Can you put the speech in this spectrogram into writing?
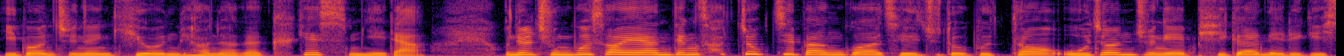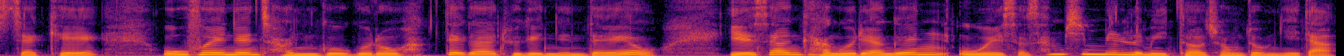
이번 주는 기온 변화가 크겠습니다. 오늘 중부 서해안 등 서쪽 지방과 제주도부터 오전 중에 비가 내리기 시작해 오후에는 전국으로 확대가 되겠는데요. 예상 강우량은 5에서 30mm 정도입니다.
